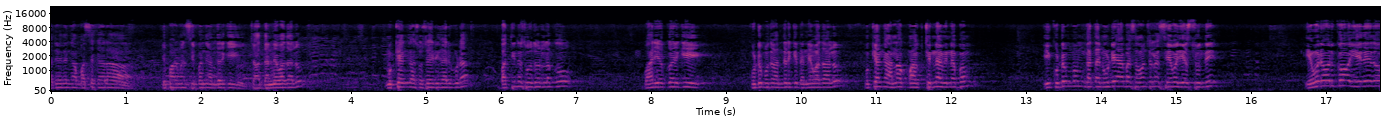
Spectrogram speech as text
అదేవిధంగా మత్స్యకార డిపార్ట్మెంట్ సిబ్బంది అందరికీ చాలా ధన్యవాదాలు. ముఖ్యంగా సొసైటీ గారికి కూడా బతిన సోదరులకు వారి యొక్కరికి కుటుంబం అందరికీ ధన్యవాదాలు. ముఖ్యంగా అన్న మాకు చిన్న విన్నపం ఈ కుటుంబం గత నూట యాభై సంవత్సరాల సేవ చేస్తుంది. ఎవరెవరికో ఏదేదో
